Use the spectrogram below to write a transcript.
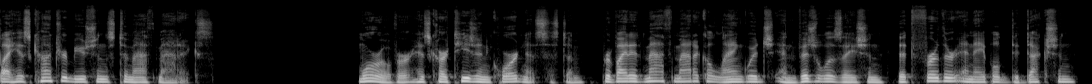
by his contributions to mathematics. Moreover, his Cartesian coordinate system provided mathematical language and visualization that further enabled deduction,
